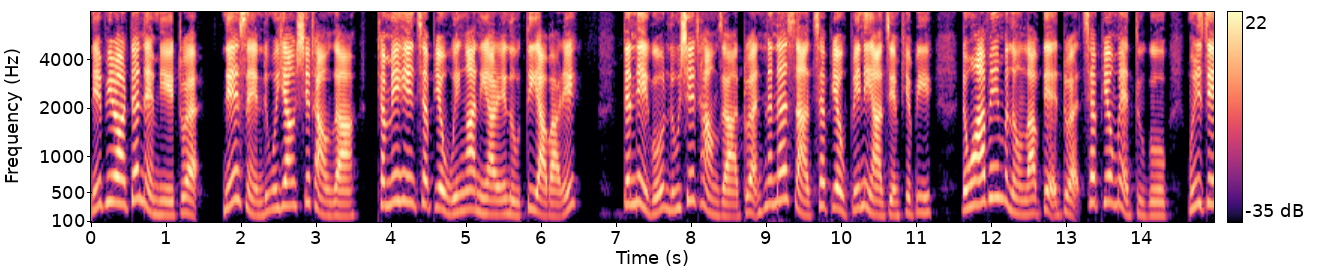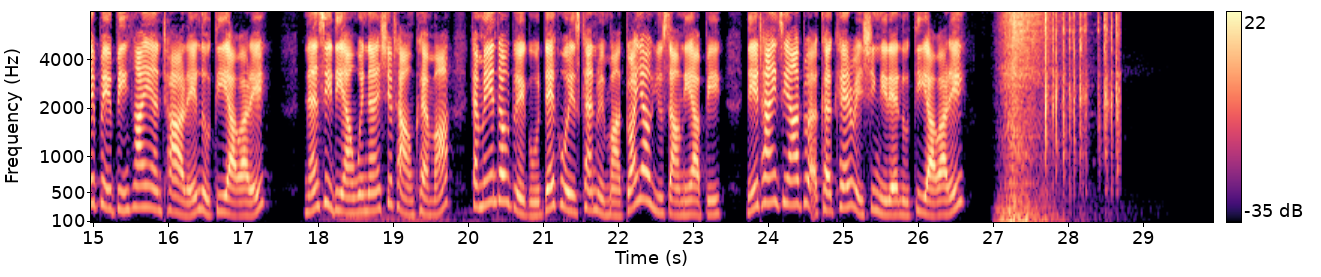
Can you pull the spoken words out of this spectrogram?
နေပြည်တော်တက်နယ်မြေအတွက်နေ့စဉ်လူအယောက်8000သာထမင်းဟင်းချက်ပြုတ်ဝင်းကနေရတယ်လို့သိရပါတယ်။တနေ့ကိုလူ8000စာအတွက်နှစ်နက်စာချက်ပြုတ်ပေးနေရခြင်းဖြစ်ပြီး လဝါပင်းမလုံလောက်တဲ့အတွက်ချက်ပြုတ်မဲ့သူကိုငွေကြေးပေးပြီးငှားရမ်းထားတယ်လို့သိရပါတယ်။နန်စီဒီယာဝန်ထမ်း8000ခန့်မှာထမင်းတုပ်တွေကိုတဲခွေစခန်းတွေမှာတွားရောက်ယူဆောင်နေရပြီးနေထိုင်ခြင်းအတွက်အခက်အခဲတွေရှိနေတယ်လို့သိရပါတယ်။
